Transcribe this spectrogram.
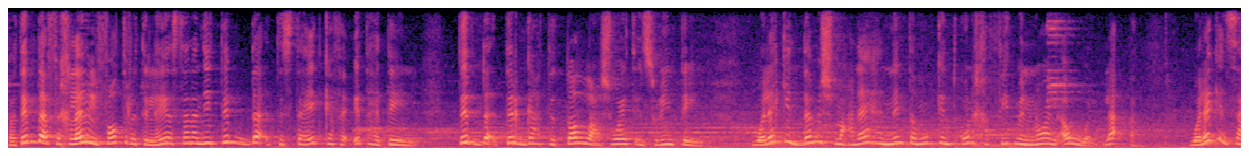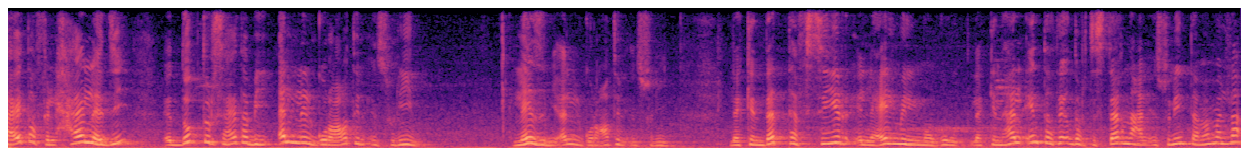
فتبدأ في خلال الفترة اللي هي السنة دي تبدأ تستعيد كفاءتها تاني تبدأ ترجع تطلع شوية إنسولين تاني. ولكن ده مش معناها إن أنت ممكن تكون خفيت من النوع الأول لأ. ولكن ساعتها في الحالة دي الدكتور ساعتها بيقلل جرعات الإنسولين لازم يقلل جرعات الإنسولين. لكن ده التفسير العلمي الموجود. لكن هل أنت تقدر تستغنى عن الإنسولين تماما؟ لأ.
